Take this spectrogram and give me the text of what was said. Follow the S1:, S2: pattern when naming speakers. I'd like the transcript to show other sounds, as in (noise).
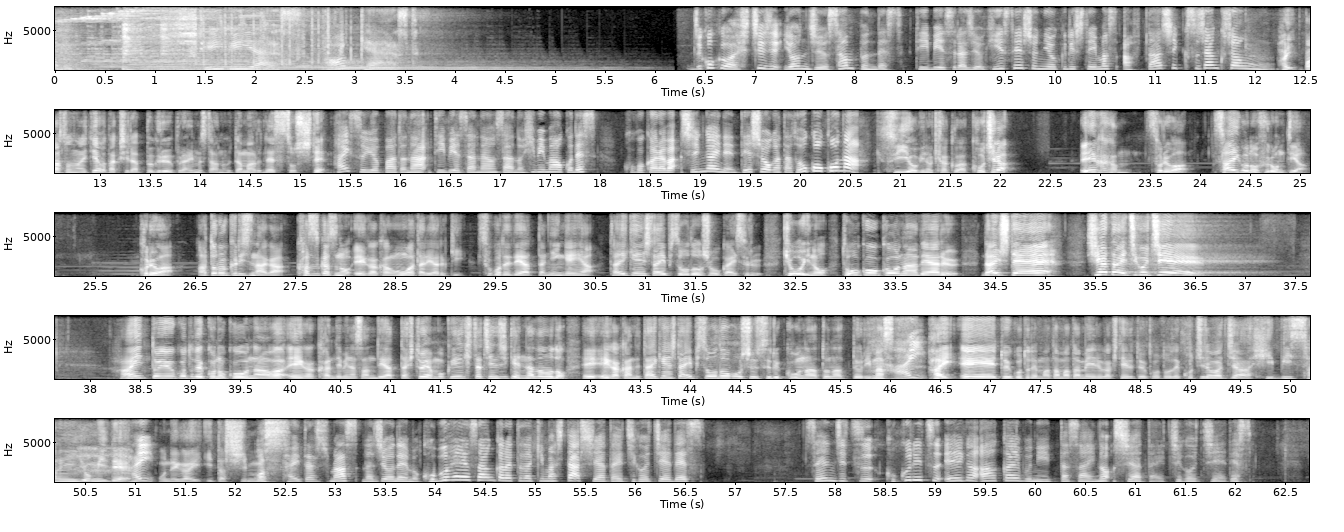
S1: TBS Podcast
S2: 時刻は7時43分です。TBS ラジオキーステーションにお送りしています。アフターシックスジャンクション
S3: はい、パーソナリティは私、ラップグループライムスターの歌丸です。そして、
S2: はい水曜パートナー TBS アナウンサーの日々真央子です。ここからは新概念提唱型投稿コーナー。
S3: 水曜日の企画はこちら。映画館、それは最後のフロンティア。これは、アトロクリスナーが数々の映画館を渡り歩き、そこで出会った人間や体験したエピソードを紹介する驚異の投稿コーナーである、題して、シアター151はい。ということで、このコーナーは映画館で皆さん出会った人や目撃した珍事件などなど、えー映画館で体験したエピソードを募集するコーナーとなっております。
S2: はい
S3: はい。えー、ということで、またまたメールが来ているということで、こちらはじゃあ、日比さん読みで
S2: はい
S3: お願いいたします。
S2: お伝えいたしますラジオネームコブヘイさんからいただきましたシアター一期一会です先日国立映画アーカイブに行った際のシアター一期一会です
